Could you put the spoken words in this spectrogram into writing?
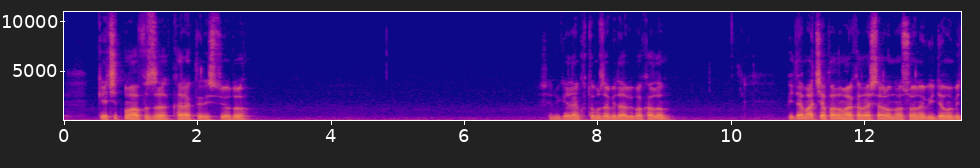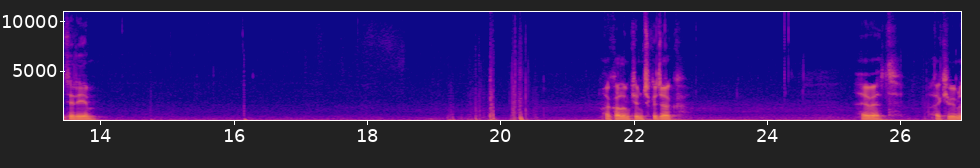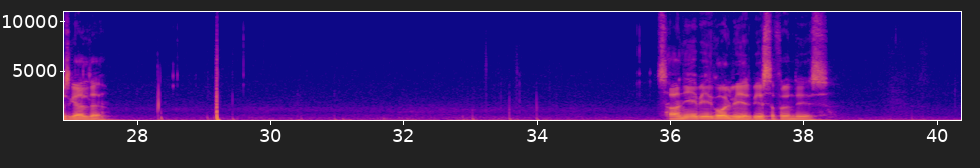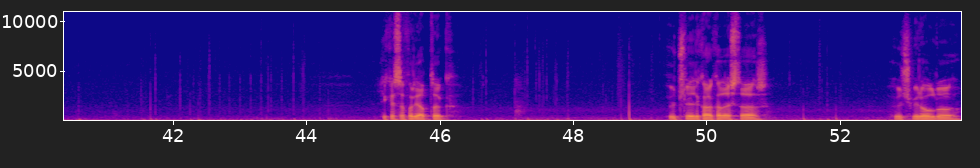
geçit muhafızı karakteri istiyordu. Şimdi gelen kutumuza bir daha bir bakalım. Bir de maç yapalım arkadaşlar. Ondan sonra videomu bitireyim. Bakalım kim çıkacak. Evet. Rakibimiz geldi. Saniye bir gol bir. 1-0 öndeyiz. İki sıfır yaptık. Üçledik arkadaşlar. 3-1 oldu.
